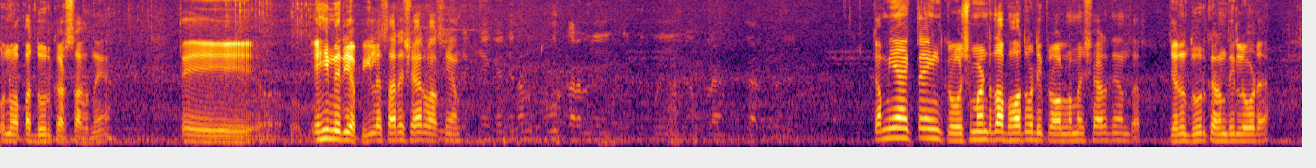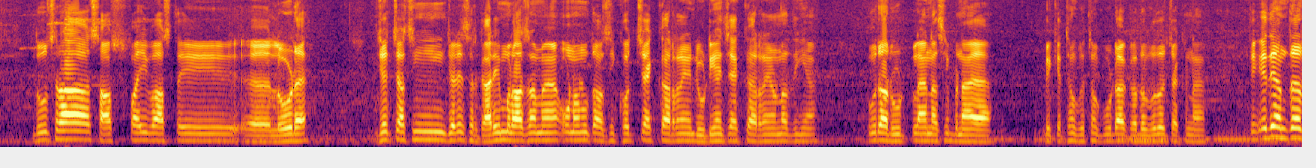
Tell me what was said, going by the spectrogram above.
ਉਹਨੂੰ ਆਪਾਂ ਦੂਰ ਕਰ ਸਕਦੇ ਹਾਂ। ਤੇ ਇਹੀ ਮੇਰੀ ਅਪੀਲ ਹੈ ਸਾਰੇ ਸ਼ਹਿਰ ਵਾਸੀਆਂ। ਨੂੰ ਕਮੀਆਂ ਇੱਕ ਤਾਂ ਇਨਕਰੋਚਮੈਂਟ ਦਾ ਬਹੁਤ ਵੱਡੀ ਪ੍ਰੋਬਲਮ ਹੈ ਸ਼ਹਿਰ ਦੇ ਅੰਦਰ, ਜਿਹਨੂੰ ਦੂਰ ਕਰਨ ਦੀ ਲੋੜ ਹੈ। ਦੂਸਰਾ, ਸਾਫ਼ ਸਫ਼ਾਈ ਵਾਸਤੇ ਲੋੜ ਹੈ। ਜਿਸ 'ਚ ਅਸੀਂ ਜਿਹੜੇ ਸਰਕਾਰੀ ਮੁਲਾਜ਼ਮ ਹੈ, ਉਹਨਾਂ ਨੂੰ ਤਾਂ ਅਸੀਂ ਖੁਦ ਚੈੱਕ ਕਰ ਰਹੇ ਹਾਂ ਡਿਊਟੀਆਂ ਚੈੱਕ ਕਰ ਰਹੇ ਹਾਂ ਉਹਨਾਂ ਦੀਆਂ। ਪੂਰਾ ਰੂਟ ਪਲਾਨ ਅਸੀਂ ਬਣਾਇਆ, ਵੀ ਕਿੱਥੋਂ ਕਿੱਥੋਂ ਕੂੜਾ ਕਦੋਂ ਕਦੋਂ ਚੱਕਣਾ। ਤੇ ਇਹਦੇ ਅੰਦਰ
